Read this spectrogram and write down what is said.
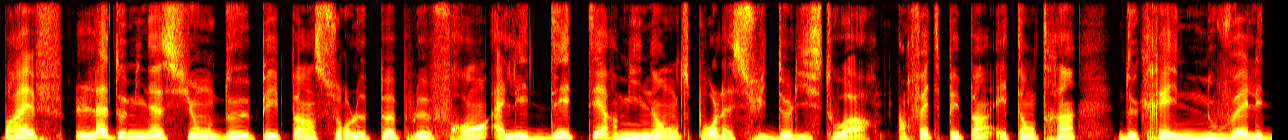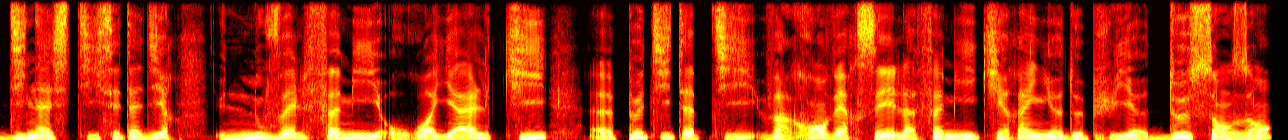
Bref, la domination de Pépin sur le peuple franc, elle est déterminante pour la suite de l'histoire. En fait, Pépin est en train de créer une nouvelle dynastie, c'est-à-dire une nouvelle famille royale qui, euh, petit à petit, va renverser la famille qui règne depuis 200 euh, ans,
